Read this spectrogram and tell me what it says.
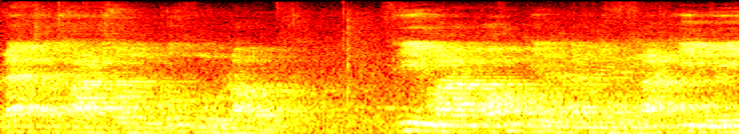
และประชาชนทุกหมู่เหล่า ที่มาพร้อมเพรียงกันอยู่ณที่นี้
